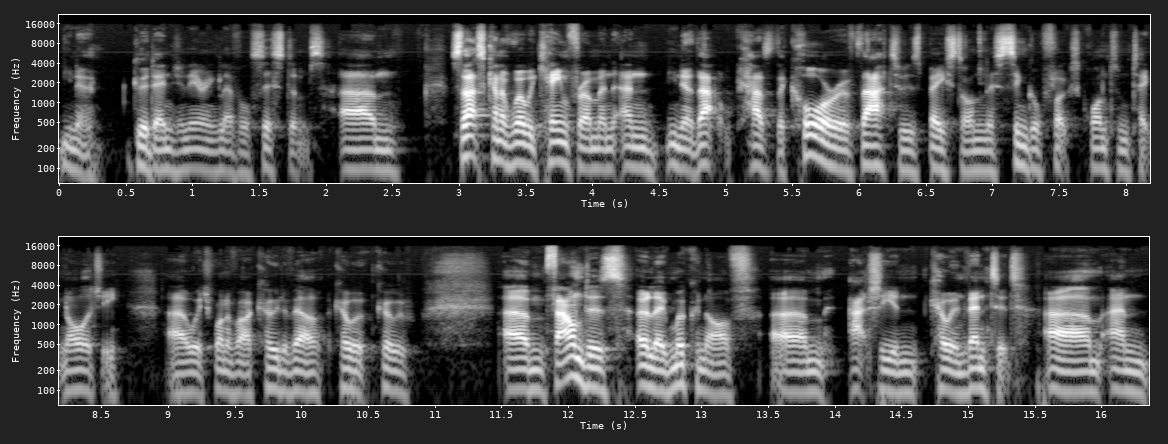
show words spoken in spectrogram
you know, good engineering level systems. Um, so that's kind of where we came from, and, and you know that has the core of that is based on this single flux quantum technology, uh, which one of our co-develop, co, co um, founders, Oleg Mukhanov, um, actually in, co-invented. Um, and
